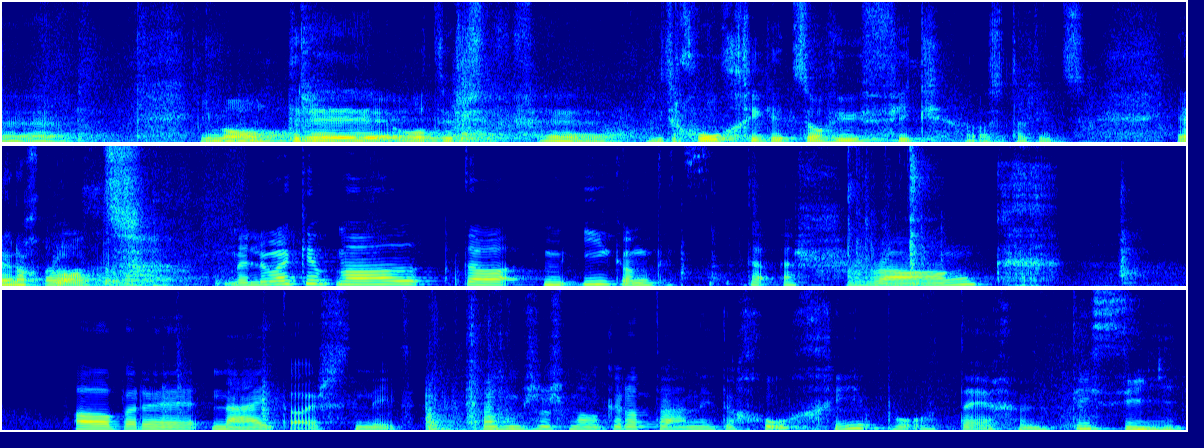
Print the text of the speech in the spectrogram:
äh, im Entree oder äh, in der Küche gibt es auch häufig. Also da gibt es je nach Platz. Also, wir schauen mal da im Eingang, da ist ein Schrank. Aber äh, nein, das ist es nicht. Schauen wir schon mal gerade in der Küche, wo der könnte sein.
